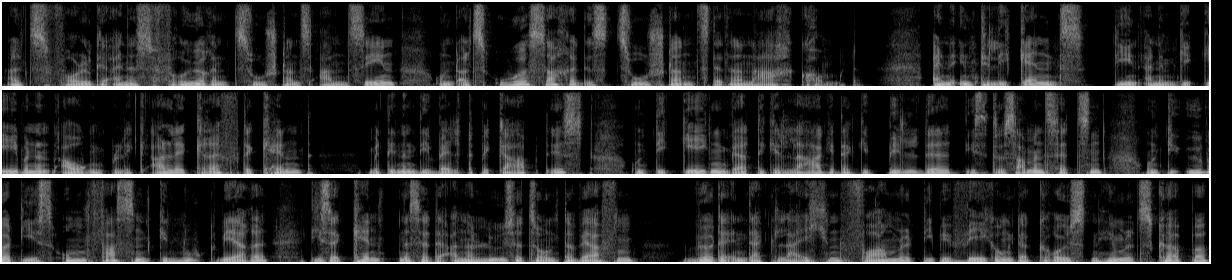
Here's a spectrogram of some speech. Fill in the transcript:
als Folge eines früheren Zustands ansehen und als Ursache des Zustands, der danach kommt. Eine Intelligenz, die in einem gegebenen Augenblick alle Kräfte kennt, mit denen die Welt begabt ist und die gegenwärtige Lage der Gebilde, die sie zusammensetzen und die überdies umfassend genug wäre, diese Kenntnisse der Analyse zu unterwerfen, würde in der gleichen Formel die Bewegung der größten Himmelskörper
